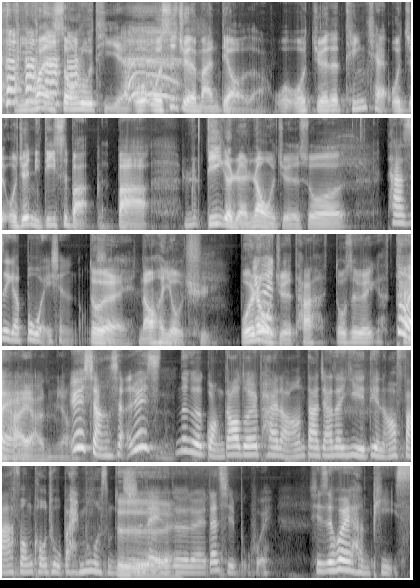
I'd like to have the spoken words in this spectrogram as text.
迷幻松露体验，我我是觉得蛮屌的。我我觉得听起来，我觉我觉得你第一次把把第一个人让我觉得说，它是一个不危险的东西，对，然后很有趣，不会让我觉得它都是因为太嗨啊怎么样？因为想想，因为那个广告都会拍到，好像大家在夜店然后发疯、口吐白沫什么之类的，对不对？但其实不会，其实会很 peace。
